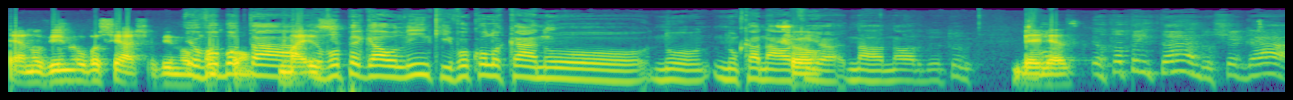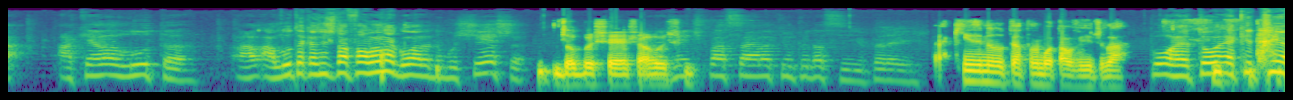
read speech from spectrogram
É, no Vimeo você acha, Vimeo. Eu vou botar, mas... eu vou pegar o link e vou colocar no, no, no canal Show. aqui na, na hora do YouTube. Beleza. Eu, eu tô tentando chegar àquela luta a, a, luta que a gente tá falando agora, do Bochecha. Do Bochecha, a última. A gente passar ela aqui um pedacinho, peraí. Há 15 minutos tentando botar o vídeo lá. Porra, eu tô, é que tinha,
